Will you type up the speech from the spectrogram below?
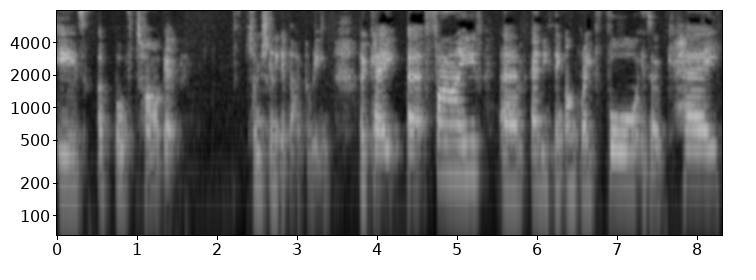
is above target. So I'm just going to give that a green. Okay, uh, five, um, anything on grade four is okay.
